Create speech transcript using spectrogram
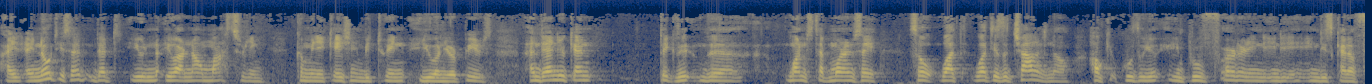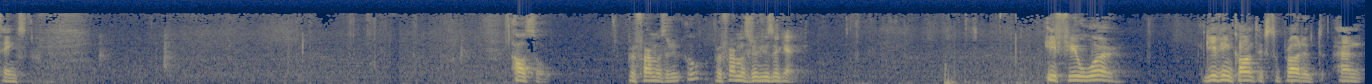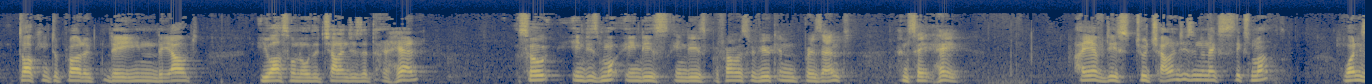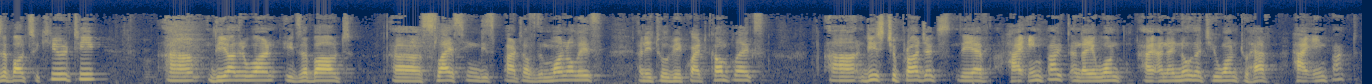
I, I noticed that you, you are now mastering communication between you and your peers. And then you can take the, the one step more and say, so what, what is the challenge now? How could we improve further in, in, in these kind of things? Also, performance, re- oh, performance reviews again. if you were giving context to product and talking to product day in, day out, you also know the challenges that are ahead. So in this, in this, in this performance review, you can present and say, hey, I have these two challenges in the next six months. One is about security. Uh, the other one is about uh, slicing this part of the monolith, and it will be quite complex. Uh, these two projects, they have high impact, and I, want, I, and I know that you want to have high impact.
